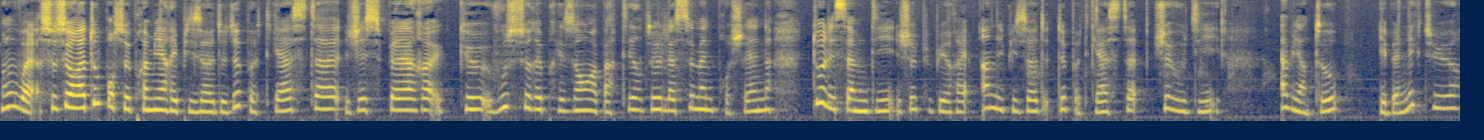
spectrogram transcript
Donc voilà, ce sera tout pour ce premier épisode de podcast. J'espère que vous serez présents à partir de la semaine prochaine. Tous les samedis, je publierai un épisode de podcast. Je vous dis à bientôt et bonne lecture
